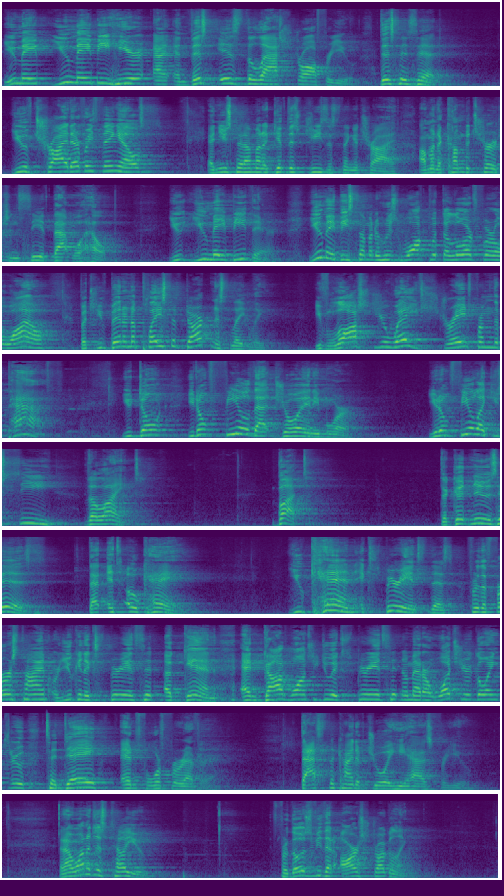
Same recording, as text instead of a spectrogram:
You may, you may be here, at, and this is the last straw for you. This is it. You've tried everything else, and you said, I'm going to give this Jesus thing a try. I'm going to come to church and see if that will help. You, you may be there. You may be someone who's walked with the Lord for a while, but you've been in a place of darkness lately. You've lost your way, you've strayed from the path. You don't, you don't feel that joy anymore. You don't feel like you see the light. But the good news is that it's okay you can experience this for the first time or you can experience it again. And God wants you to experience it no matter what you're going through today and for forever. That's the kind of joy He has for you. And I want to just tell you, for those of you that are struggling,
